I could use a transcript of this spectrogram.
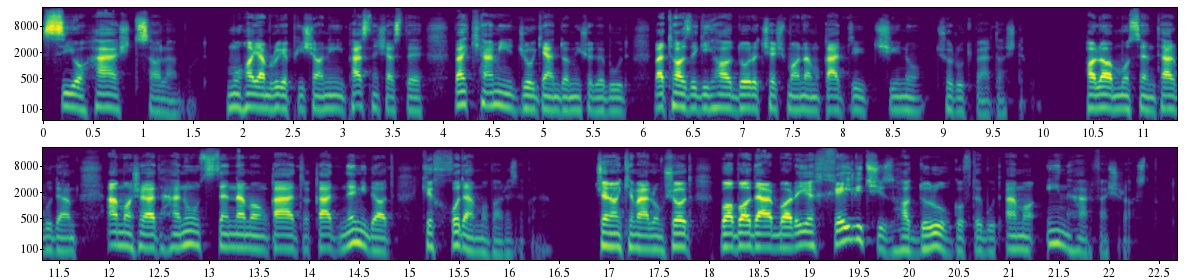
سی و هشت سالم بود. موهایم روی پیشانی پس نشسته و کمی جوگندمی شده بود و تازگی ها دور چشمانم قدری چین و چروک برداشته بود. حالا مسنتر بودم اما شاید هنوز سنم آنقدر قد نمی‌داد که خودم مبارزه کنم. چنان که معلوم شد بابا درباره خیلی چیزها دروغ گفته بود اما این حرفش راست بود.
